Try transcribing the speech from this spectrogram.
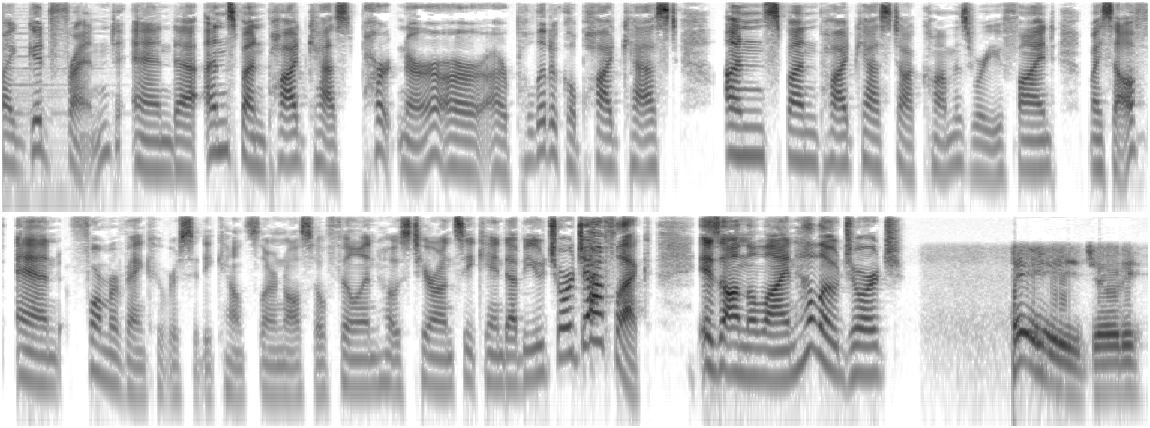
my good friend and uh, Unspun podcast partner, our, our political podcast, unspunpodcast.com is where you find myself and former Vancouver City Councilor and also fill in host here on CKNW, George Affleck, is on the line. Hello, George. Hey, Jody.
